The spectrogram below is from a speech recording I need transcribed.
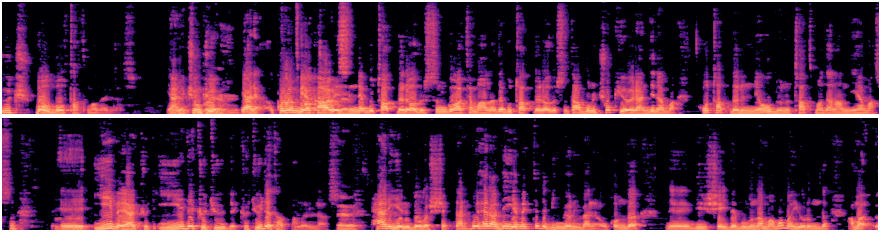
Üç, bol bol tatmaları lazım. Yani Evet, çünkü önemli. yani Kolombiya Tatmak kahvesinde bu tatları alırsın, Guatemala'da bu tatları alırsın. Tamam bunu çok iyi öğrendin ama o tatların ne olduğunu tatmadan anlayamazsın. Ee, iyi veya kötü, iyiyi de kötüyü de, kötüyü de tatmaları lazım Evet. her yeri dolaşacaklar. Bu herhalde yemekte de bilmiyorum ben o konuda e, bir şeyde bulunamam ama yorumda. Ama e,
